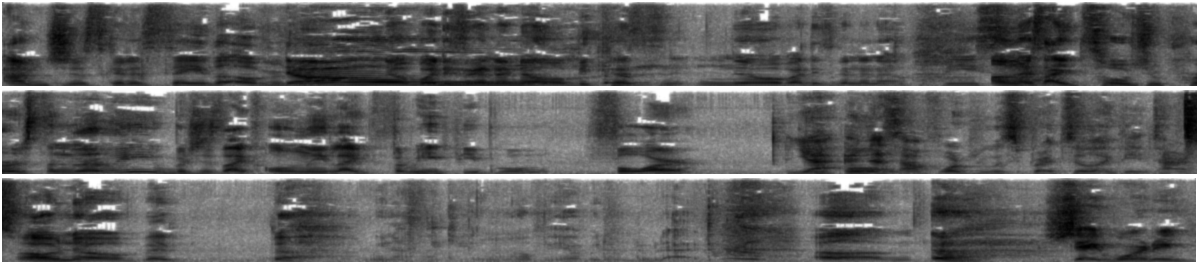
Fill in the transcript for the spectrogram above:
I'm just gonna say the overview. No. Nobody's gonna know because nobody's gonna know Please unless stop. I told you personally, which is like only like three people, four. Yeah, people- and that's how four people spread to like the entire school. Oh no, babe. Ugh, we not like it over here. We don't do that. Um, ugh. Shade warning.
